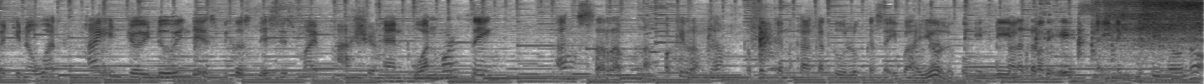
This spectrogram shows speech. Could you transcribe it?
But you know what? I enjoy doing this because this is my passion. And one more thing, ang sarap ng pakiramdam kapag ka nakakatulog ka sa iba. Ayun, kung hindi nakatiis. Nainig na si Nono.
